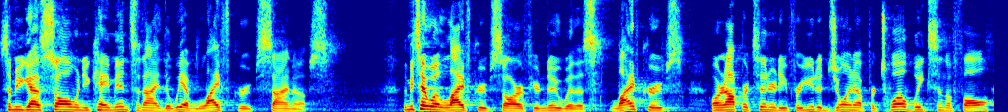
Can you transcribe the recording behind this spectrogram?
Some of you guys saw when you came in tonight that we have life groups sign-ups. Let me tell you what life groups are if you're new with us. Life groups or an opportunity for you to join up for 12 weeks in the fall,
